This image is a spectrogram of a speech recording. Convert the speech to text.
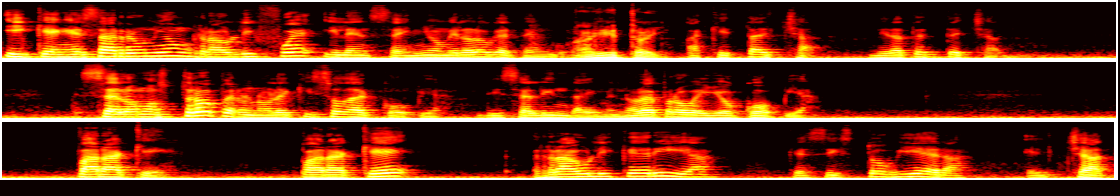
Y que en esa reunión Rauli fue y le enseñó, mira lo que tengo. Aquí estoy. Aquí está el chat. Mírate este chat. Se lo mostró, pero no le quiso dar copia, dice indictment. No le proveyó copia. ¿Para qué? ¿Para qué Raúl quería que Sisto viera el chat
